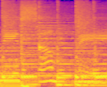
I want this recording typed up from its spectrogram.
me sampai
